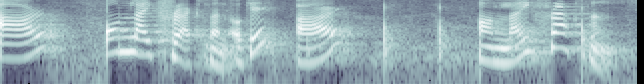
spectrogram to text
are unlike fraction okay? Are unlike fractions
